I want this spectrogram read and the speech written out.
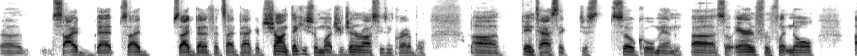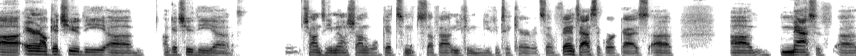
uh, side bet, side side benefit, side package. Sean, thank you so much. Your generosity is incredible. Uh, fantastic, just so cool, man. Uh, so Aaron from Flint Knoll, uh, Aaron, I'll get you the uh, I'll get you the uh, Sean's email. Sean will get some stuff out, and you can you can take care of it. So fantastic work, guys. Uh, um, massive, uh,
